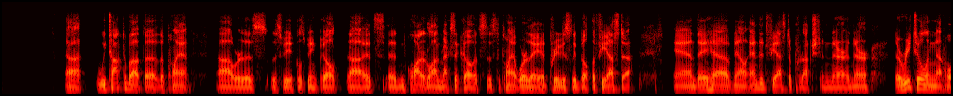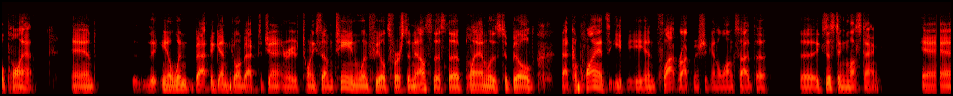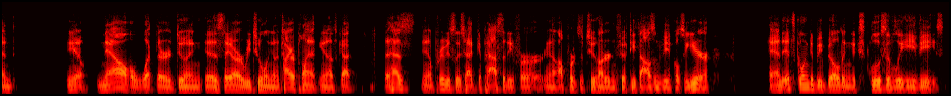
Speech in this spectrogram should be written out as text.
uh, we talked about the the plant uh, where this this vehicle is being built. Uh, it's in Cuautitlan, Mexico. It's it's the plant where they had previously built the Fiesta, and they have now ended Fiesta production there, and they're they're retooling that whole plant. And the, you know, when back again, going back to January of 2017, when Fields first announced this, the plan was to build that compliance EV in Flat Rock, Michigan, alongside the the existing Mustang. And you know, now what they're doing is they are retooling an entire plant. You know, it's got it has you know previously has had capacity for you know upwards of 250,000 vehicles a year, and it's going to be building exclusively EVs.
